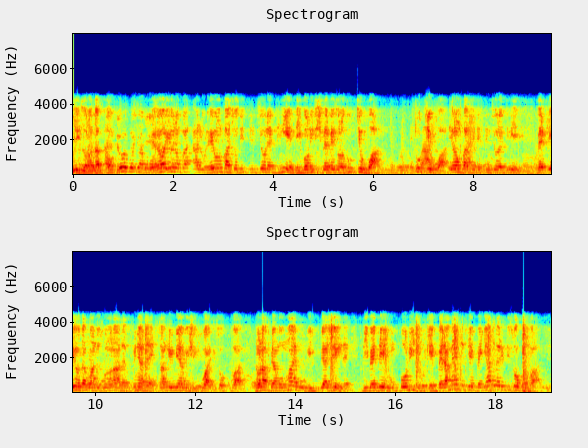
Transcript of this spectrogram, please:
sì, sono d'accordo. Però io non, fa- allora, io non faccio distinzione di niente, i politici per me sono tutti uguali, tutti uguali, io non faccio distinzione di niente, perché io da quando sono nato e fino adesso, anche i miei amici qua, i disoccupati, non abbiamo mai avuto il piacere di vedere un politico che veramente si è impegnato per i disoccupati.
